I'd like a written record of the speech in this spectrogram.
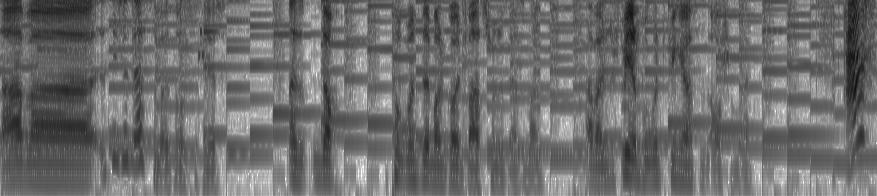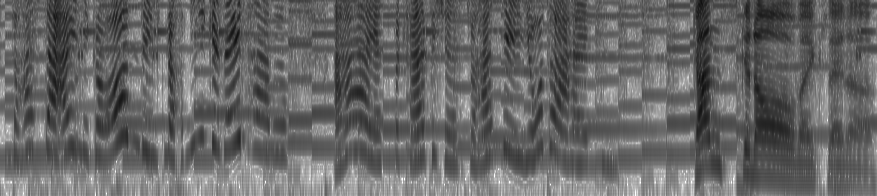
aber ist nicht das erste Mal, dass sowas passiert. Also, doch, Pokémon Silber und Gold war es schon das erste Mal. Aber in späteren Pokémon Spielen gab es das auch schon mal. Ach, du hast da einige Orden, die ich noch nie gesehen habe. Ah, jetzt begreife ich es. Du hast die Idiota erhalten. Ganz genau, mein Kleiner.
